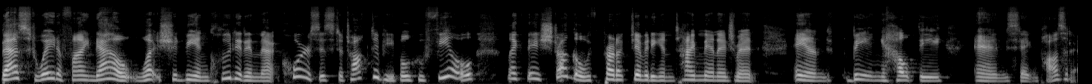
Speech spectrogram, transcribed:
best way to find out what should be included in that course is to talk to people who feel like they struggle with productivity and time management and being healthy and staying positive.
